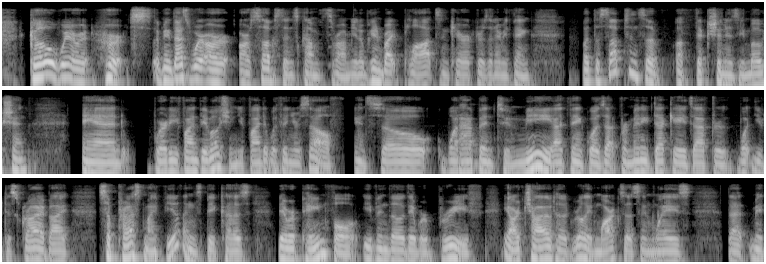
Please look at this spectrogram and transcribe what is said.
go where it hurts. I mean, that's where our, our substance comes from. You know, we can write plots and characters and everything, but the substance of, of fiction is emotion. And where do you find the emotion? You find it within yourself. And so, what happened to me, I think, was that for many decades after what you described, I suppressed my feelings because they were painful, even though they were brief. You know, our childhood really marks us in ways that may,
